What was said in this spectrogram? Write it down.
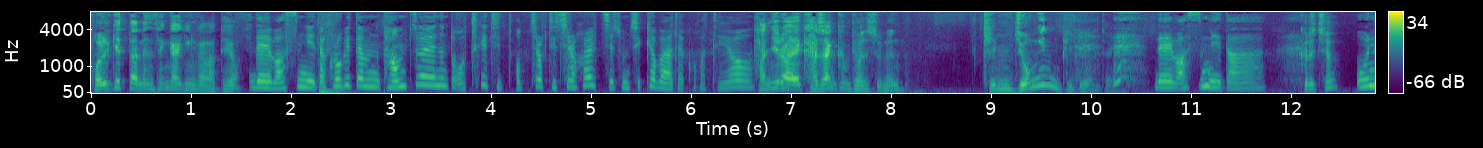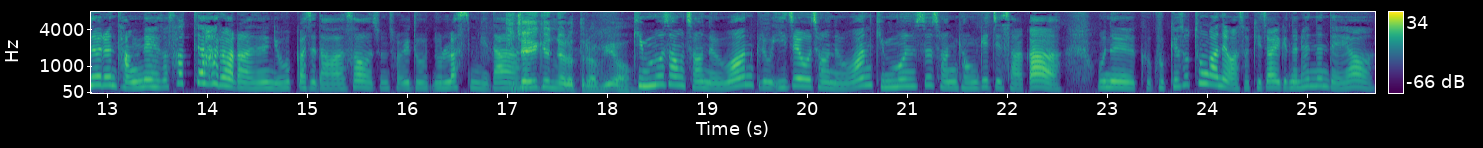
벌겠다는 생각인 것 같아요. 네, 맞습니다. 그렇기 때문에 다음 주에는 또 어떻게 뒤, 엎치락 뒤치락 할지 좀 지켜봐야 될 것 같아요. 단일화의 가장 큰 변수는 김종인 비대위원장입니다. 네, 맞습니다. 그렇죠. 오늘은 당내에서 사퇴하라라는 요구까지 나와서 좀 저희도 놀랐습니다. 기자회견 열었더라고요. 김무성 전 의원 그리고 이재호 전 의원, 김문수 전 경기지사가 오늘 그 국회 소통관에 와서 기자회견을 했는데요.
